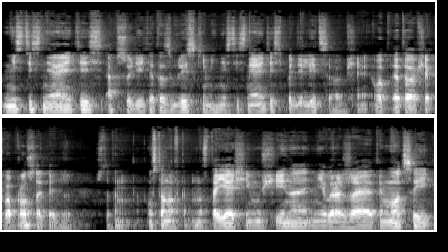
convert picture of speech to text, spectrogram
Не стесняйтесь обсудить это с близкими, не стесняйтесь поделиться вообще. Вот это вообще к вопросу, опять же, что там установка. Настоящий мужчина не выражает эмоций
